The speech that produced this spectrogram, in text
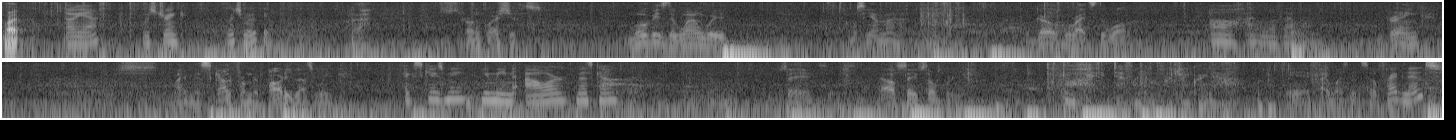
What? Oh, yeah? Which drink? Which movie? Strong questions. Movie's the one with. ¿Cómo se llama? The girl who writes the wall. Oh, I love that one. Drink. My mezcal from the party last week. Excuse me? You mean our mezcal? Say, say- I'll save some for you. Oh, I could definitely go for a drink right now. If I wasn't so pregnant.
